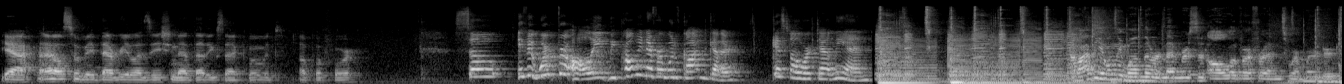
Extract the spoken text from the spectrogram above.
Yeah, I also made that realization at that exact moment, up before. So if it weren't for Ollie, we probably never would have gotten together. Guess it all worked out in the end. Am I the only one that remembers that all of our friends were murdered?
